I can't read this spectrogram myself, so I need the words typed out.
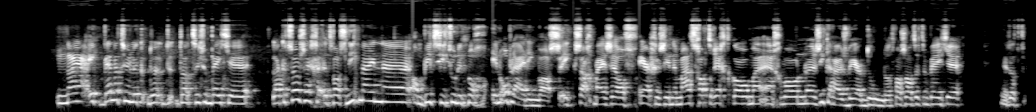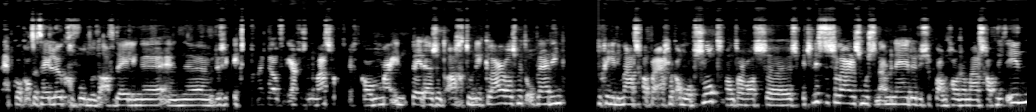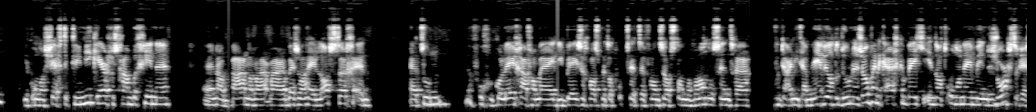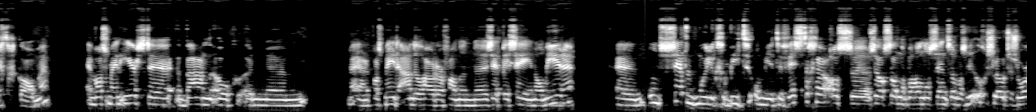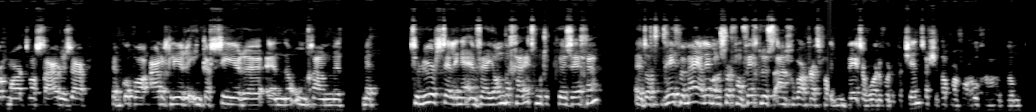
Nou ja, ik ben natuurlijk, dat is een beetje Laat ik het zo zeggen, het was niet mijn uh, ambitie toen ik nog in opleiding was. Ik zag mijzelf ergens in een maatschap terechtkomen en gewoon uh, ziekenhuiswerk doen. Dat was altijd een beetje, dat heb ik ook altijd heel leuk gevonden, de afdelingen. En, dus ik, ik zag mijzelf ergens in de maatschap terechtkomen. Maar in 2008, toen ik klaar was met de opleiding, toen gingen die maatschappen eigenlijk allemaal op slot. Want er was specialistensalaris moesten naar beneden, dus je kwam gewoon zo'n maatschap niet in. Je kon als chef de kliniek ergens gaan beginnen. Uh, nou, banen waren best wel heel lastig. En uh, toen vroeg een collega van mij die bezig was met het opzetten van zelfstandige behandelcentra, of ik daar niet aan mee wilde doen. En zo ben ik eigenlijk een beetje in dat ondernemen in de zorg terechtgekomen. En was mijn eerste baan ook een. Um, nou ja, ik was mede-aandeelhouder van een uh, ZPC in Almere. Een ontzettend moeilijk gebied om je te vestigen als uh, zelfstandig behandelcentrum. was heel gesloten zorgmarkt was daar. Dus daar heb ik ook wel aardig leren incasseren en uh, omgaan met, met teleurstellingen en vijandigheid, moet ik zeggen. Dat heeft bij mij alleen maar een soort van vechtlust aangewakkerd van het moet beter worden voor de patiënt. Als je dat maar voor ogen houdt, dan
